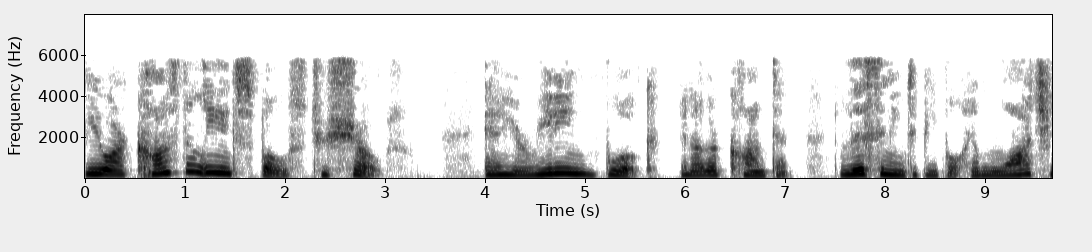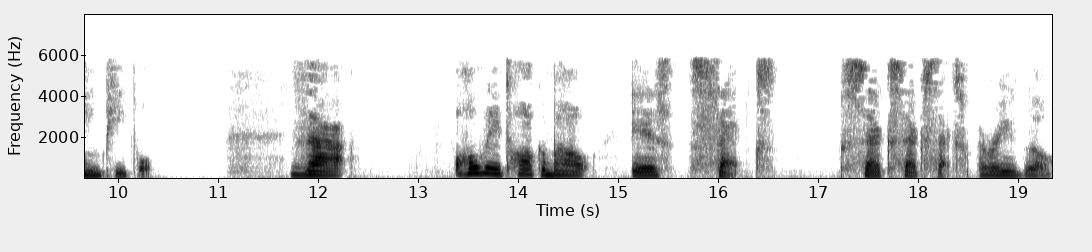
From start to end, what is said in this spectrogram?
you are constantly exposed to shows and you're reading book and other content, listening to people and watching people that all they talk about is sex, sex, sex, sex, wherever you go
